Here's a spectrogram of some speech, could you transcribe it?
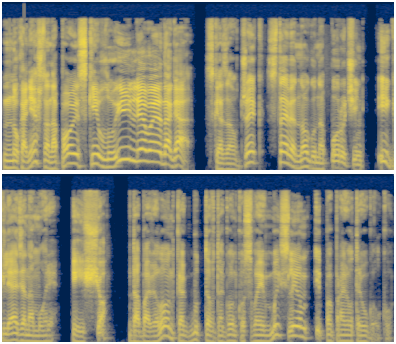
Ну, конечно, на поиски Луи левая нога», — сказал Джек, ставя ногу на поручень и глядя на море. «И еще», — добавил он, как будто вдогонку своим мыслям, и поправил треуголку.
